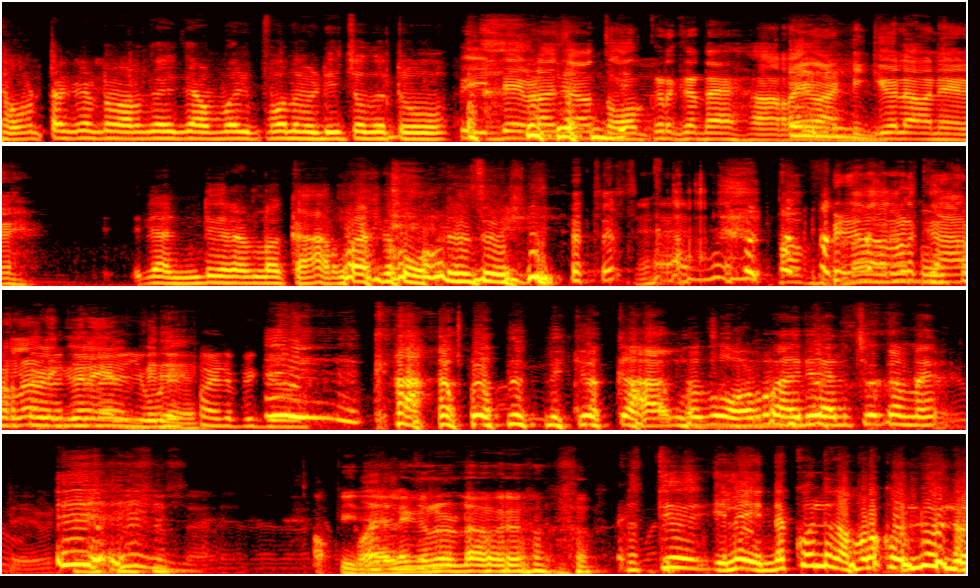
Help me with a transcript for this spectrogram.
ഷോട്ടൊക്കെ ഇട്ട് പറഞ്ഞു കഴിഞ്ഞാൽ അമ്മ ഇപ്പൊ വെടിച്ചു വന്നിട്ട് പോകും പിന്നെ ഇവിടെ ഞാൻ തോക്കെടുക്കട്ടെ. അറിയോ അടിക്കൂല അവനെ. രണ്ടു പേരുള്ള കാറിലൊക്കെ ഓടുന്നത് വിളിക്കോ ഓർഡർ ആരും അലിച്ചോക്കണേ ഇല്ല എന്നെ കൊല്ലു. നമ്മളെ കൊല്ലുമല്ലോ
